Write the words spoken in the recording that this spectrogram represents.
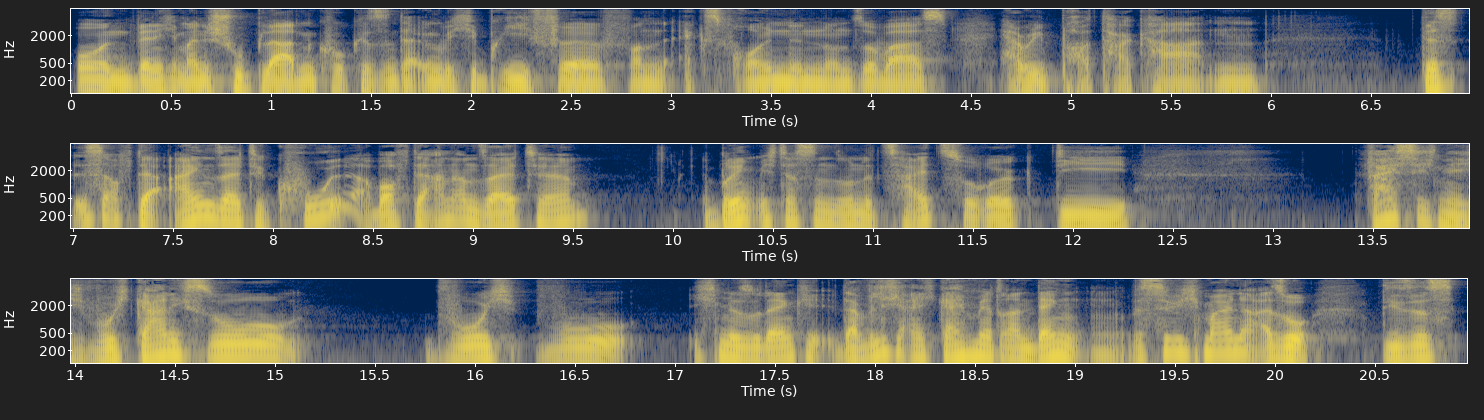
Und wenn ich in meine Schubladen gucke, sind da irgendwelche Briefe von Ex-Freundinnen und sowas, Harry Potter-Karten. Das ist auf der einen Seite cool, aber auf der anderen Seite bringt mich das in so eine Zeit zurück, die, weiß ich nicht, wo ich gar nicht so, wo ich, wo ich mir so denke, da will ich eigentlich gar nicht mehr dran denken. Wisst ihr, wie ich meine? Also dieses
